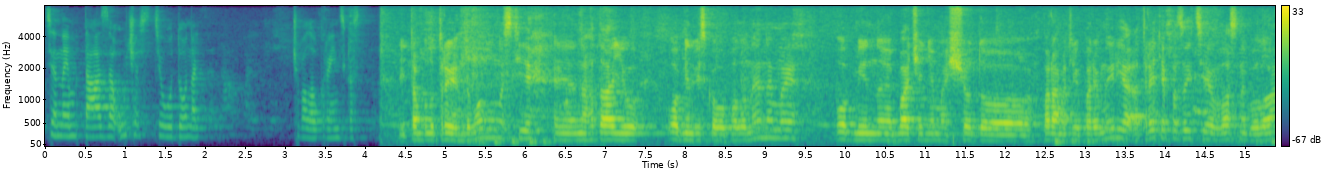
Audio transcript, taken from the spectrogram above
цінним та за участю Дональда Чувала українська І там було три домовленості. Е, Нагадаю, обмін військовополоненими, обмін е, баченнями щодо параметрів перемир'я. А третя позиція власне була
